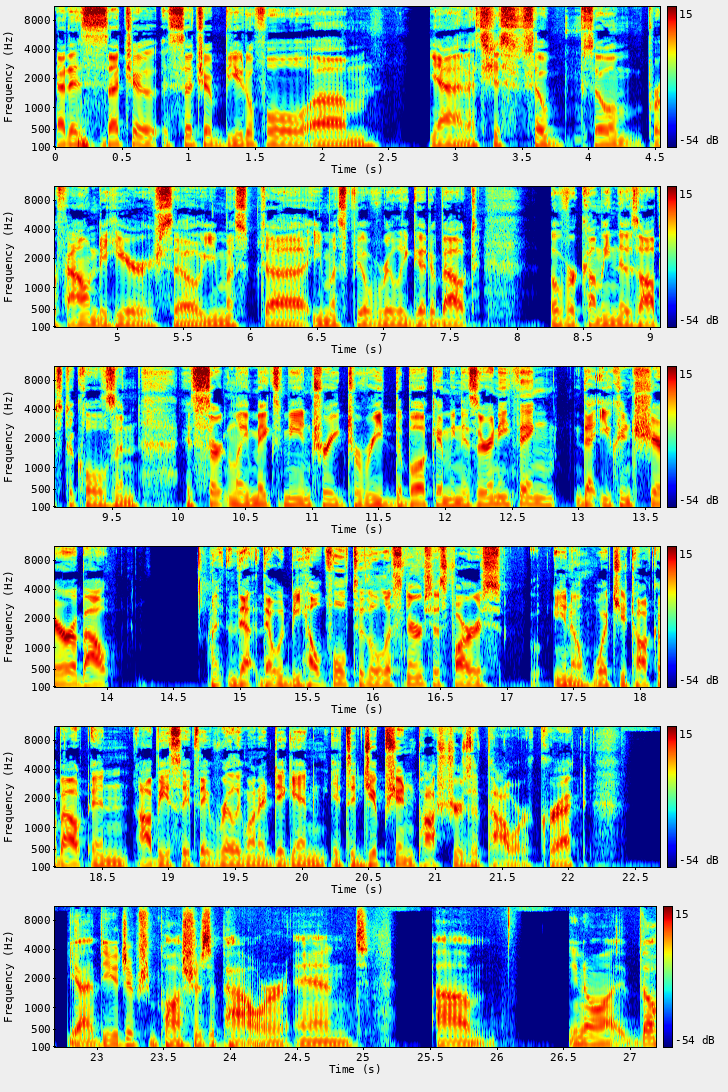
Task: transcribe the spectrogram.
That is mm-hmm. such a such a beautiful um yeah, that's just so so profound to hear. So you must uh, you must feel really good about overcoming those obstacles. And it certainly makes me intrigued to read the book. I mean, is there anything that you can share about that that would be helpful to the listeners as far as you know what you talk about? And obviously, if they really want to dig in, it's Egyptian postures of power, correct? Yeah, the Egyptian postures of power, and um, you know, the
